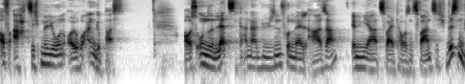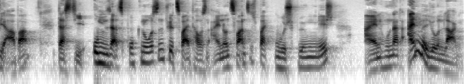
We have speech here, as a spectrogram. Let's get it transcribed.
auf 80 Millionen Euro angepasst. Aus unseren letzten Analysen von Nel Asa im Jahr 2020 wissen wir aber, dass die Umsatzprognosen für 2021 bei ursprünglich 101 Millionen lagen.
